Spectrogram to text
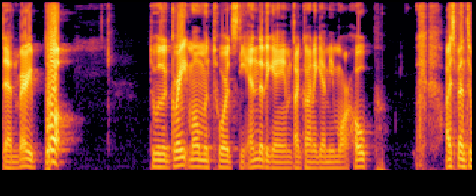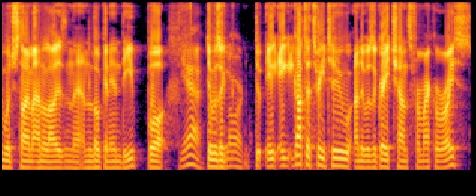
dead and buried. But there was a great moment towards the end of the game that kind of gave me more hope. I spent too much time analyzing it and looking in deep, but Yeah, there was a it, it got to three two, and there was a great chance for Marco Reus,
